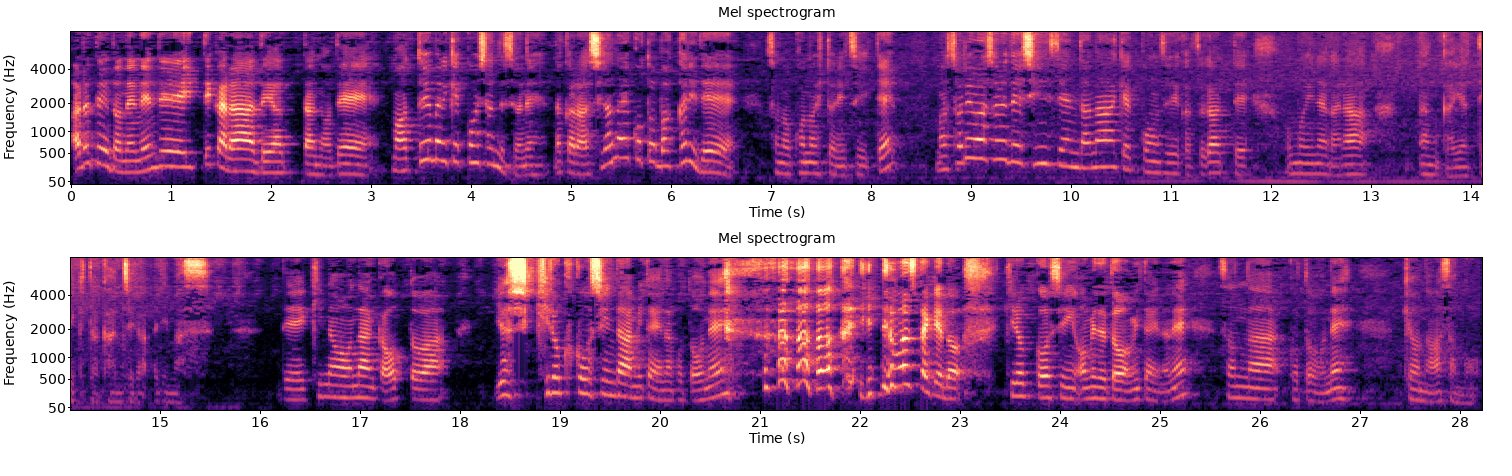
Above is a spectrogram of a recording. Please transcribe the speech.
ある程度ね、年齢いってから出会ったので、まあ、あっという間に結婚したんですよね。だから知らないことばっかりで、その、この人について。まあ、それはそれで新鮮だな、結婚生活がって思いながら、なんかやってきた感じがあります。で、昨日なんか夫は、よし、記録更新だみたいなことをね、言ってましたけど、記録更新おめでとうみたいなね、そんなことをね、今日の朝も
